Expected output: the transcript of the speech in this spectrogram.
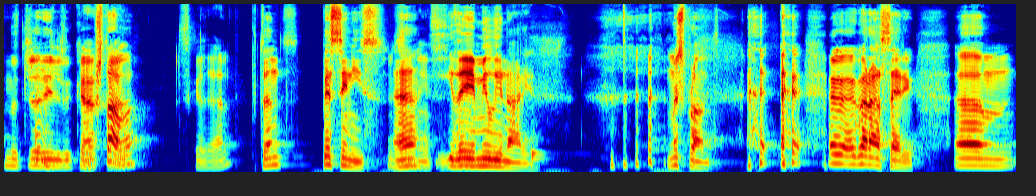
No tejadilho do carro. gostava. olha. Se calhar. Portanto, pensem nisso. Pensem nisso. Ideia milionária. Mas pronto, agora a sério. Hum,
